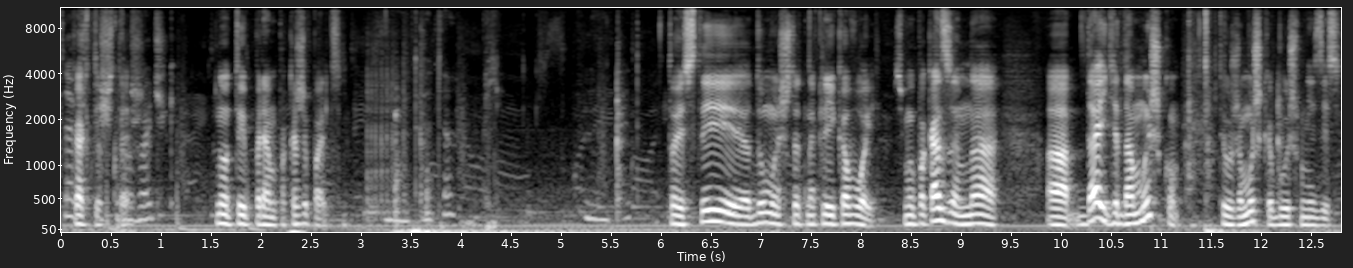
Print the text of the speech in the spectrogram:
Так, Как ты считаешь? кружочке? Ну ты прям покажи пальцем. Ну, вот это. Блин. Вот это. То есть ты думаешь, что это наклейка Вой. То есть мы показываем на... А, да, я тебе дам мышку. Ты уже мышкой будешь мне здесь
